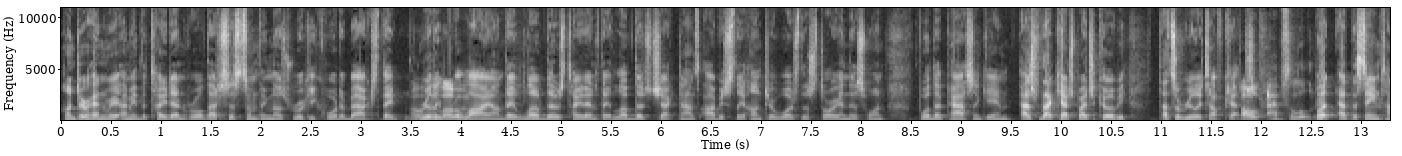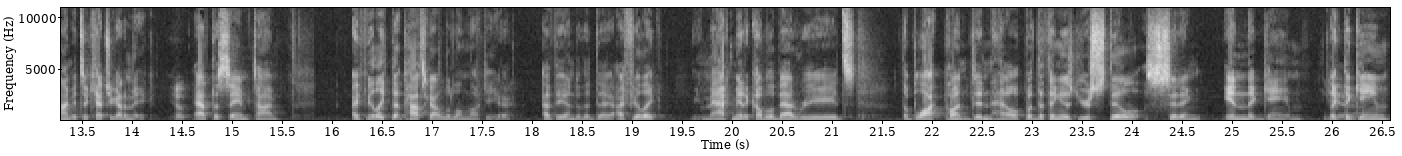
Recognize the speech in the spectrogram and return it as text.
Hunter Henry, I mean, the tight end role, that's just something those rookie quarterbacks they Oh, they really him. rely on. They love those tight ends. They love those checkdowns. Obviously, Hunter was the story in this one for the passing game. As for that catch by Jakobi, that's a really tough catch. Oh, absolutely. But at the same time, it's a catch you got to make. Yep. At the same time, I feel like that Pats got a little unlucky here at the end of the day. I feel like Mac made a couple of bad reads. The block punt didn't help. But the thing is, you're still sitting in the game. Like the game,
